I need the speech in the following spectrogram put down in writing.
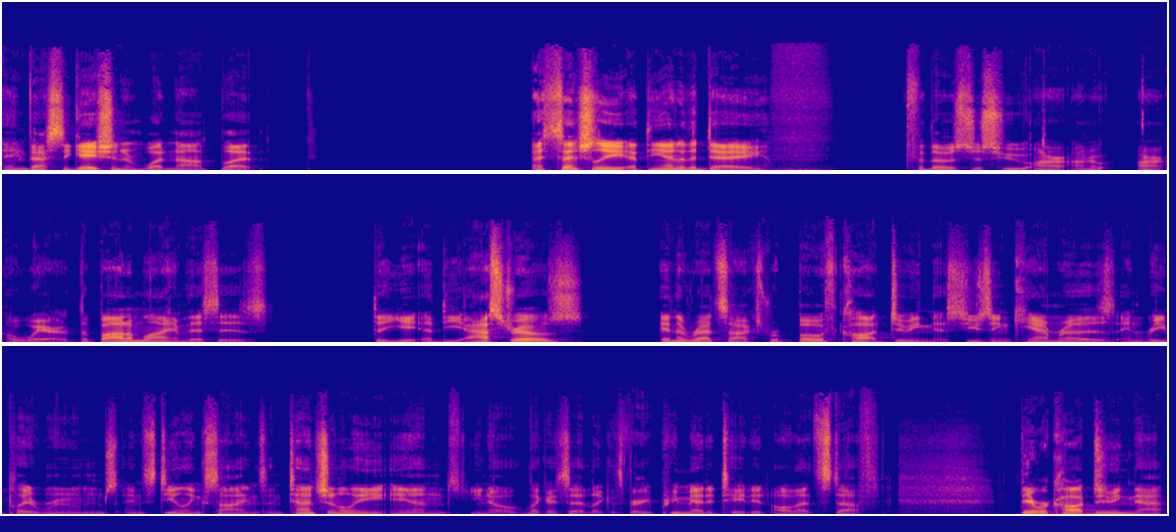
investigation and whatnot. But essentially, at the end of the day, for those just who aren't aren't aware, the bottom line of this is the uh, the Astros and the Red Sox were both caught doing this, using cameras and replay rooms and stealing signs intentionally. And, you know, like I said, like it's very premeditated, all that stuff. They were caught doing that.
